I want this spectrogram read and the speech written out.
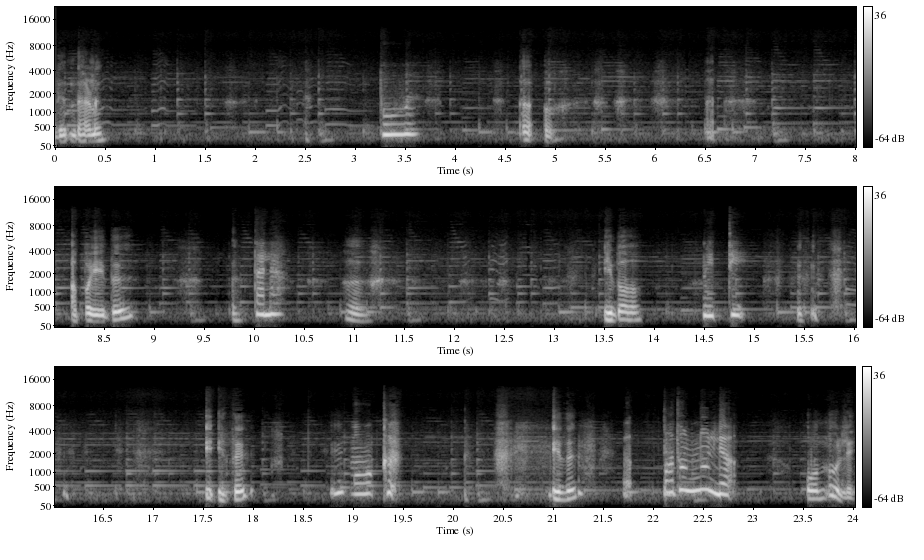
ഇതെന്താണ്? പൂവ്. അപ്പൊ ഇത്? തല. ഇതോ? നെറ്റി. ഇത്? മൂക്ക്. ഇത്? അതൊന്നുമില്ല ഒന്നുമില്ലേ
